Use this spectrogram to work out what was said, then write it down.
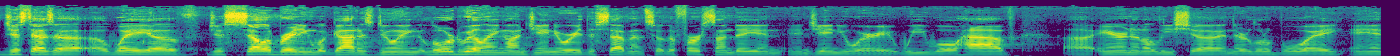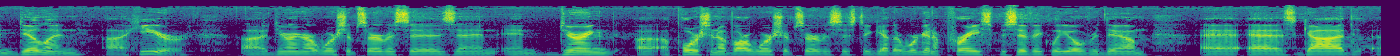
just as a, a, way of just celebrating what God is doing, Lord willing, on January the 7th, so the first Sunday in, in January, we will have uh, Aaron and Alicia and their little boy and Dylan uh, here uh, during our worship services and, and during a portion of our worship services together. We're going to pray specifically over them as God uh,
